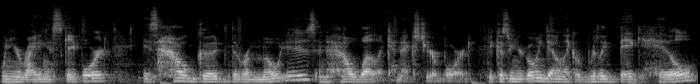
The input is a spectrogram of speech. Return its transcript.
when you're riding a skateboard is how good the remote is and how well it connects to your board. Because when you're going down like a really big hill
